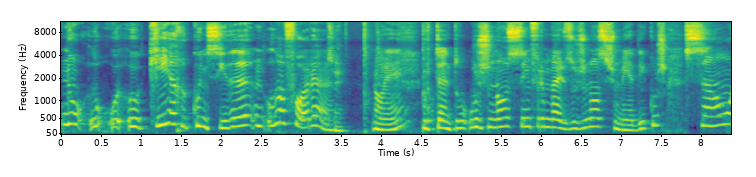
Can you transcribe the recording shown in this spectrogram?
no, que é reconhecida lá fora. Sim não é? Portanto, os nossos enfermeiros, os nossos médicos são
